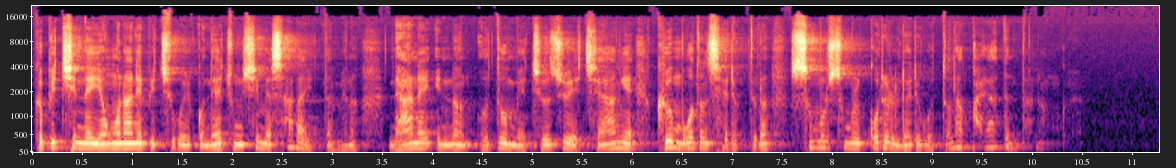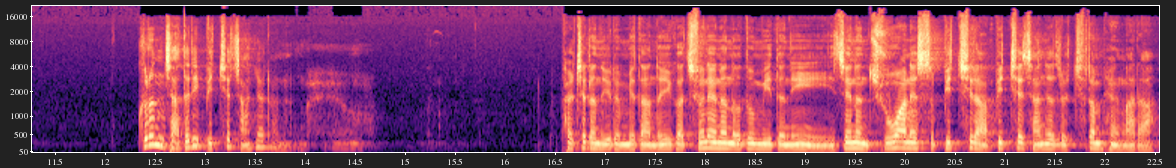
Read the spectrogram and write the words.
그 빛이 내 영혼 안에 비추고 있고 내 중심에 살아 있다면 내 안에 있는 어둠의 저주의 재앙의 그 모든 세력들은 스물스물 꼬리를 내리고 떠나가야 된다는 거예요. 그런 자들이 빛의 자녀라는 거예요. 8절은 이릅니다. 너희가 전에는 어둠이더니 이제는 주 안에서 빛이라 빛의 자녀들처럼 행하라.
